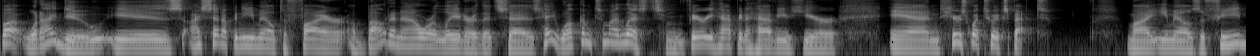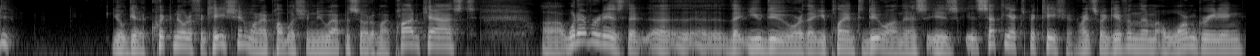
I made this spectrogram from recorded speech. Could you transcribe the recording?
But what I do is I set up an email to fire about an hour later that says, Hey, welcome to my list. I'm very happy to have you here. And here's what to expect my email is a feed. You'll get a quick notification when I publish a new episode of my podcast. Uh, whatever it is that uh, that you do or that you plan to do on this is, is, set the expectation, right? So I've given them a warm greeting,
